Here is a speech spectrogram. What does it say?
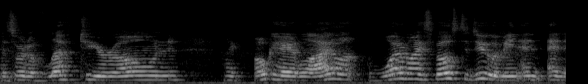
and sort of left to your own like okay well i don't what am i supposed to do i mean and and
